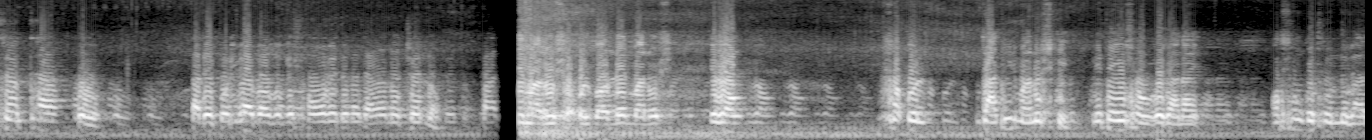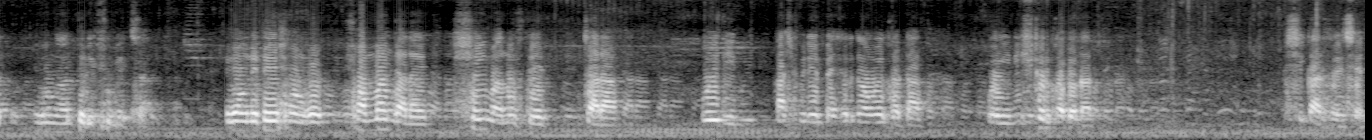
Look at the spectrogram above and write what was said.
শ্রদ্ধা ও তাদের পরিবার বর্গকে সমবেদনা জানানোর জন্য মানুষ, সকল বর্ণের মানুষ এবং সকল জাতির মানুষকে নেতাই সংঘ জানায় অসংখ্য ধন্যবাদ এবং আন্তরিক শুভেচ্ছা। এবং নেতাই সংঘ সম্মান জানায় সেই মানুষদের যারা ওই দিন কাশ্মীরের পেহেলগাঁওয়ে ঘটা ওই নিষ্ঠুর ঘটনার শিকার হয়েছেন।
